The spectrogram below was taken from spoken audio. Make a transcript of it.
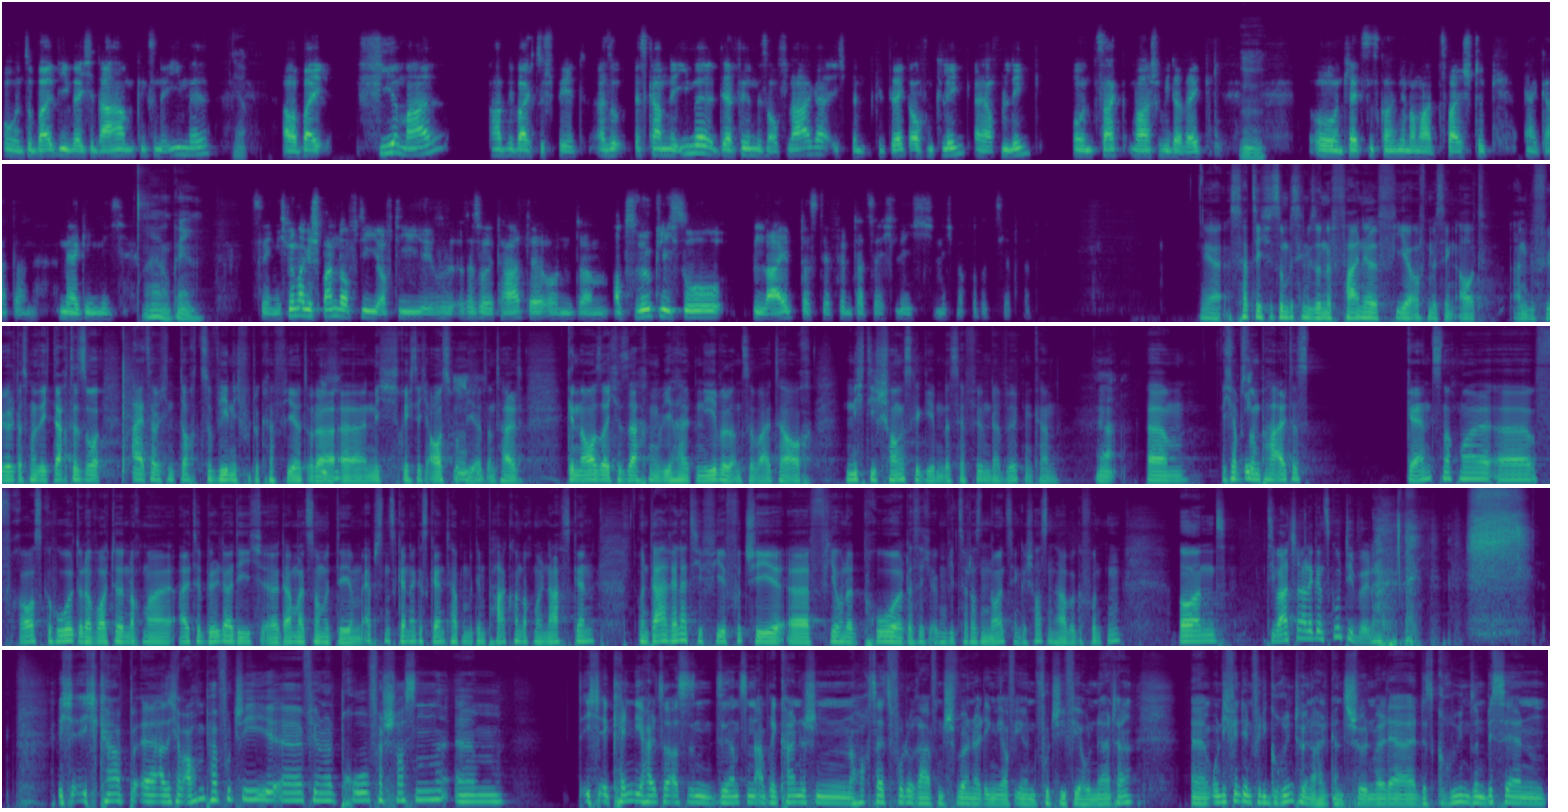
Und sobald die welche da haben, kriegst du eine E-Mail. Ja. Aber bei viermal hab, war ich zu spät. Also es kam eine E-Mail, der Film ist auf Lager, ich bin direkt auf den, Klink, äh, auf den Link und zack, war schon wieder weg. Mhm. Und letztens konnten wir nochmal zwei Stück ergattern. Mehr ging nicht. Ah, okay. Deswegen, ich bin mal gespannt auf die, auf die Resultate und ähm, ob es wirklich so bleibt, dass der Film tatsächlich nicht mehr produziert wird. Ja, es hat sich so ein bisschen wie so eine Final Fear of Missing Out angefühlt, dass man sich dachte so, ah, jetzt habe ich ihn doch zu wenig fotografiert oder mhm. äh, nicht richtig ausprobiert mhm. und halt genau solche Sachen wie halt Nebel und so weiter auch nicht die Chance gegeben, dass der Film da wirken kann. Ja. Ähm, ich habe so ein paar alte Scans nochmal äh, rausgeholt oder wollte nochmal alte Bilder, die ich äh, damals noch mit dem Epson-Scanner gescannt habe, mit dem Parkon nochmal nachscannen und da relativ viel Fuji äh, 400 Pro, das ich irgendwie 2019 geschossen habe, gefunden. Und die waren schon alle ganz gut, die Bilder. Ich, ich habe äh, also ich habe auch ein paar Fuji äh, 400 Pro verschossen. Ähm, ich kenne die halt so aus den, den, ganzen amerikanischen Hochzeitsfotografen, schwören halt irgendwie auf ihren Fuji 400er. Ähm, und ich finde den für die Grüntöne halt ganz schön, weil der das Grün so ein bisschen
